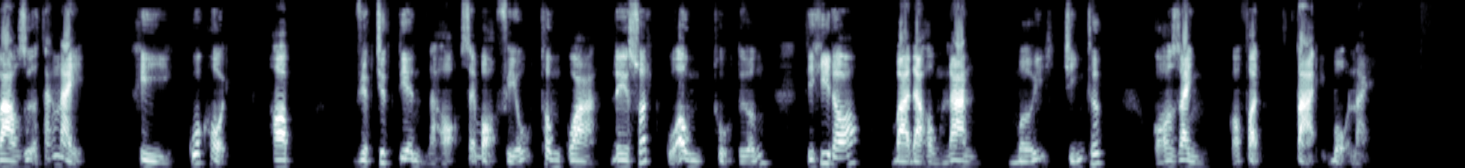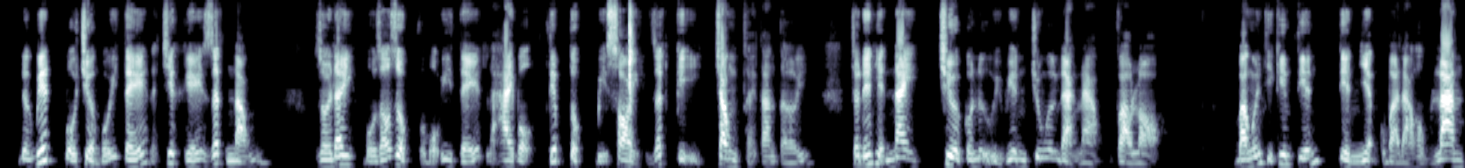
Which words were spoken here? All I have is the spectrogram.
vào giữa tháng này khi Quốc hội họp. Việc trước tiên là họ sẽ bỏ phiếu thông qua đề xuất của ông Thủ tướng thì khi đó bà Đào Hồng Lan mới chính thức có danh có phận tại bộ này. Được biết Bộ trưởng Bộ Y tế là chiếc ghế rất nóng. Rồi đây Bộ Giáo dục và Bộ Y tế là hai bộ tiếp tục bị soi rất kỹ trong thời gian tới. Cho đến hiện nay chưa có nữ ủy viên Trung ương Đảng nào vào lò. Bà Nguyễn Thị Kim Tiến, tiền nhiệm của bà Đào Hồng Lan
